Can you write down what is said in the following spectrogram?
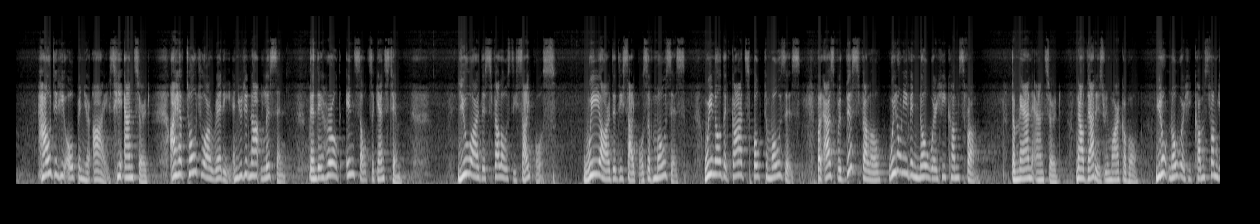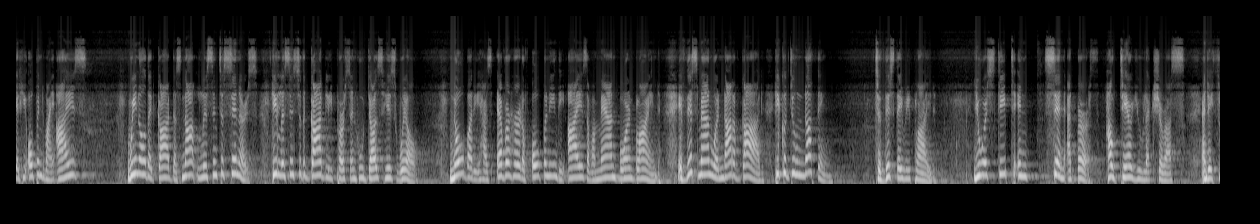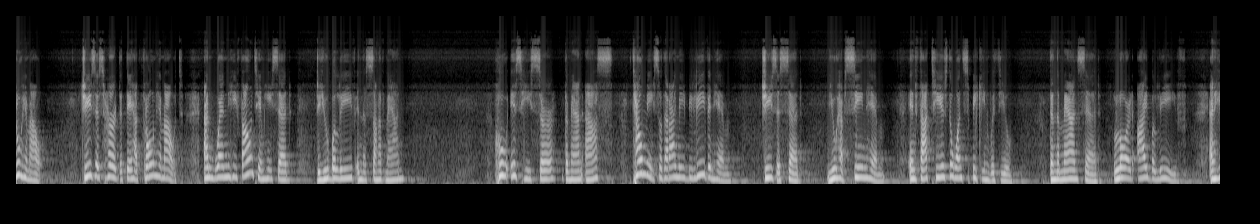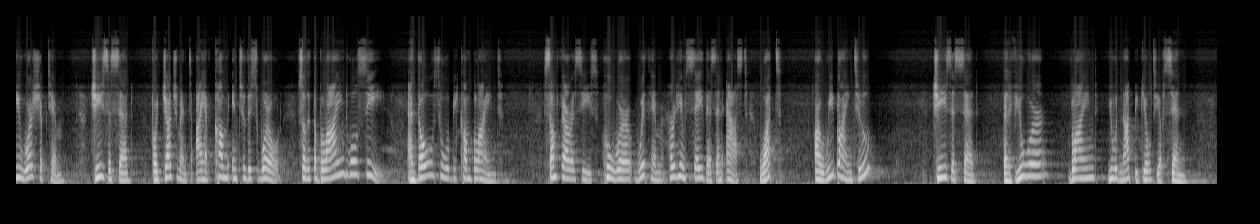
How did he open your eyes? He answered, I have told you already, and you did not listen. Then they hurled insults against him. You are this fellow's disciples. We are the disciples of Moses. We know that God spoke to Moses, but as for this fellow, we don't even know where he comes from. The man answered, Now that is remarkable. You don't know where he comes from, yet he opened my eyes. We know that God does not listen to sinners. He listens to the godly person who does his will. Nobody has ever heard of opening the eyes of a man born blind. If this man were not of God, he could do nothing. To this they replied, You were steeped in sin at birth. How dare you lecture us? And they threw him out. Jesus heard that they had thrown him out. And when he found him, he said, Do you believe in the Son of Man? Who is he, sir? The man asked. Tell me so that I may believe in him. Jesus said, You have seen him. In fact, he is the one speaking with you. Then the man said, Lord, I believe. And he worshiped him. Jesus said, For judgment I have come into this world, so that the blind will see, and those who will become blind. Some Pharisees who were with him heard him say this and asked, What? Are we blind too? Jesus said that if you were blind, you would not be guilty of sin.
